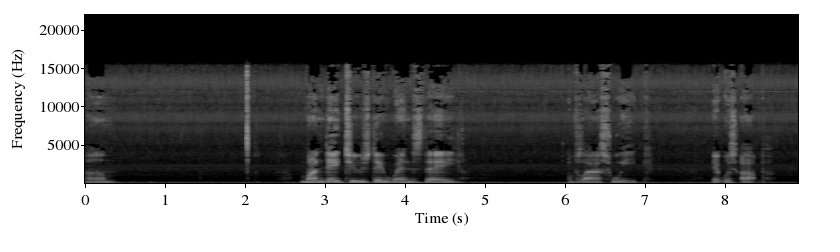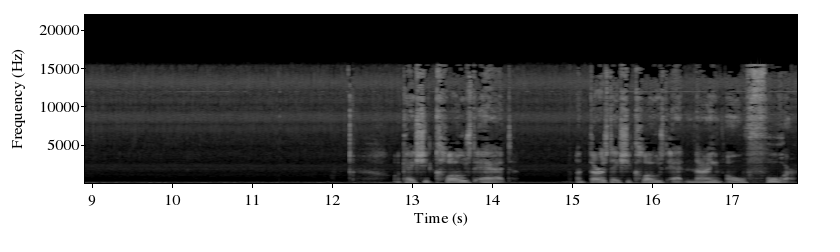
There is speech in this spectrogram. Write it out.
Um, Monday, Tuesday, Wednesday of last week, it was up. Okay, she closed at on Thursday she closed at 904.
